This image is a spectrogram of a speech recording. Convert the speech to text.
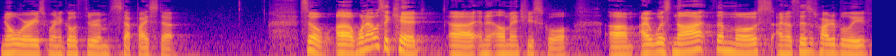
no worries. We're going to go through them step by step. So, uh, when I was a kid uh, in an elementary school, um, I was not the most, I know this is hard to believe,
